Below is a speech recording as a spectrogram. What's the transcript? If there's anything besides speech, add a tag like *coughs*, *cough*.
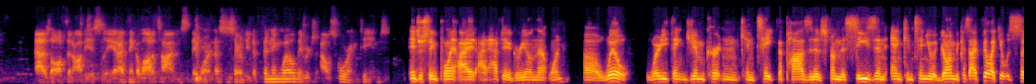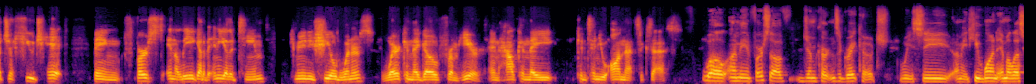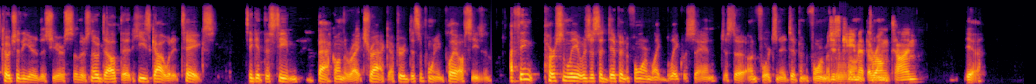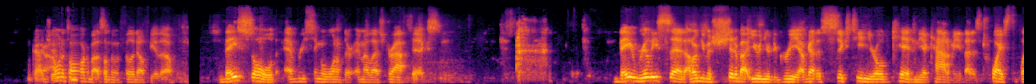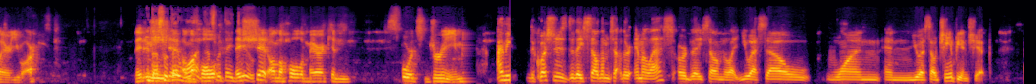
as often, obviously. And I think a lot of times they weren't necessarily defending well. They were just outscoring teams. Interesting point. I I have to agree on that one. Uh, Will, where do you think Jim Curtin can take the positives from the season and continue it going? Because I feel like it was such a huge hit, being first in the league out of any other team, Community Shield winners. Where can they go from here, and how can they continue on that success? Well, I mean, first off, Jim Curtin's a great coach. We see, I mean, he won MLS Coach of the Year this year, so there's no doubt that he's got what it takes to get this team back on the right track after a disappointing playoff season. I think personally, it was just a dip in form, like Blake was saying, just an unfortunate dip in form. Just came at the wrong time. Yeah. Gotcha. I want to talk about something with Philadelphia, though. They sold every single one of their MLS draft picks. they really said, I don't give a shit about you and your degree. I've got a 16 year old kid in the academy that is twice the player you are. They just That's what they on the want. That's whole- what they They do. shit on the whole American sports dream. I mean, the question is do they sell them to other MLS or do they sell them to like USL one and USL championship?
